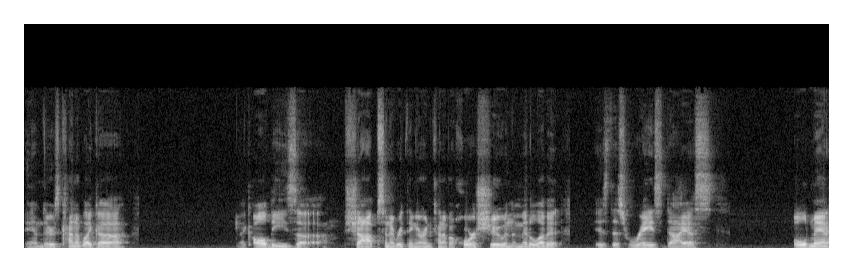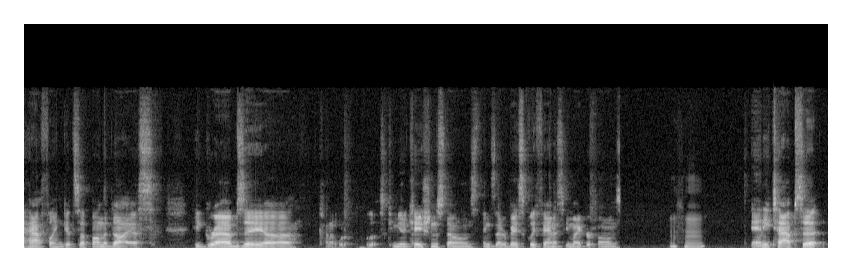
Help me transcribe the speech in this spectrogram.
And there's kind of like a like all these uh, shops and everything are in kind of a horseshoe. In the middle of it is this raised dais. Old man halfling gets up on the dais. He grabs a uh, kind of what those communication stones, things that are basically fantasy microphones, mhm. and he taps it.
